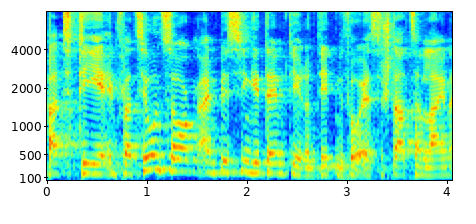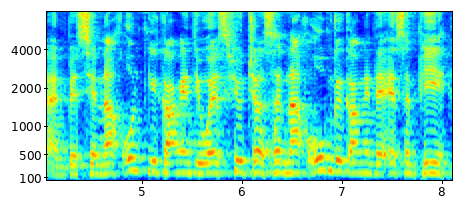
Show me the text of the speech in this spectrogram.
hat die Inflationssorgen ein bisschen gedämmt, die Renditen für US-Staatsanleihen ein bisschen nach unten gegangen, die US-Futures sind nach oben gegangen, der S&P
